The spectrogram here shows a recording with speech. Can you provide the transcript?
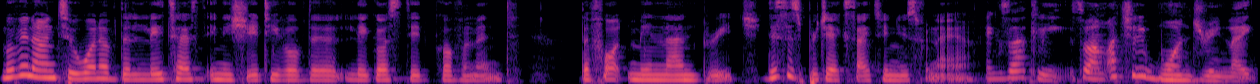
Moving on to one of the latest initiative of the Lagos state government, the Fourth Mainland Bridge. This is pretty exciting news for Naya. Exactly. So I'm actually wondering, like,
